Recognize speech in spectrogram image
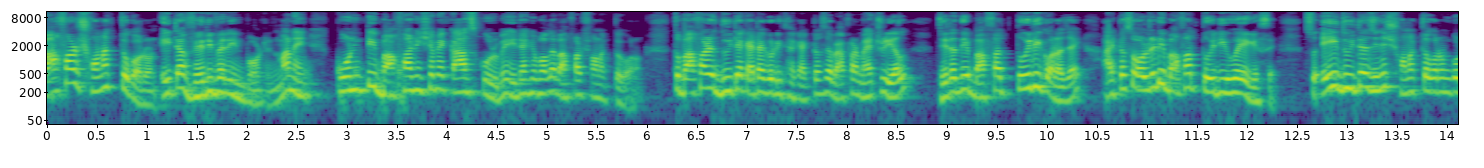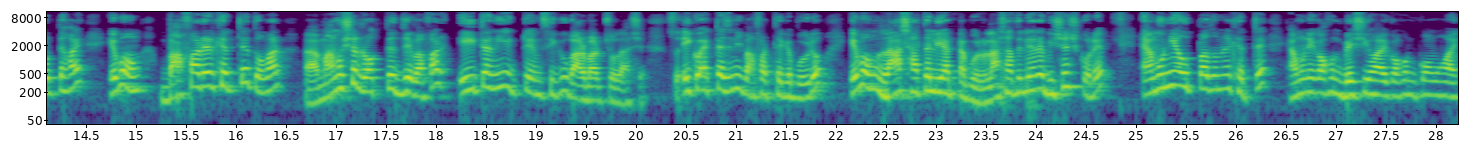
বাফার শনাক্তকরণ, এটা ভেরি ভেরি ইম্পর্টেন্ট মানে কোনটি বাফার হিসেবে কাজ করবে, এটাকে বলে বাফার শনাক্তকরণ। তো বাফারের দুইটা ক্যাটাগরি থাকে, একটা হচ্ছে বাফার ম্যাটেরিয়াল যেটা দিয়ে বাফার তৈরি করা যায়, আর একটা হচ্ছে অলরেডি বাফার তৈরি হয়ে গেছে। সো এই দুইটা জিনিস শনাক্তকরণ করতে হয় এবং বাফারের ক্ষেত্রে তোমার মানুষের রক্তের যে বাফার এইটা নিয়ে একটু এমসিকিউ বারবার চলে আসে। সো এই কয়েকটা জিনিস বাফার থেকে পড়ো এবং লাশ হাতেলিয়ারটা পড়ো লাশ হাতেলিয়ারে বিশেষ করে অ্যামোনিয়া উৎপাদনের ক্ষেত্রে অ্যামোনিয়া কখন বেশি হয়, কখন কম হয়,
